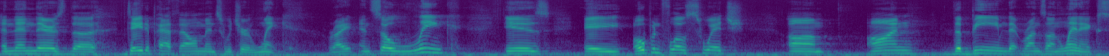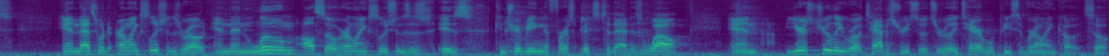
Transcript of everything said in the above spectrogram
And then there's the data path elements, which are LINC, right? And so LINC is a open flow switch um, on the beam that runs on Linux. And that's what Erlang Solutions wrote. And then Loom, also Erlang Solutions, is, is contributing the first bits to that as well. And yours truly wrote Tapestry, so it's a really terrible piece of Erlang code. So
